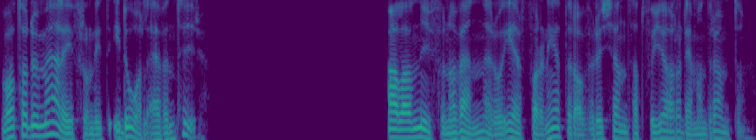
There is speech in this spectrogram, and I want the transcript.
Vad tar du med dig från ditt idoläventyr? Alla nyfunna vänner och erfarenheter av hur det känns att få göra det man drömt om.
